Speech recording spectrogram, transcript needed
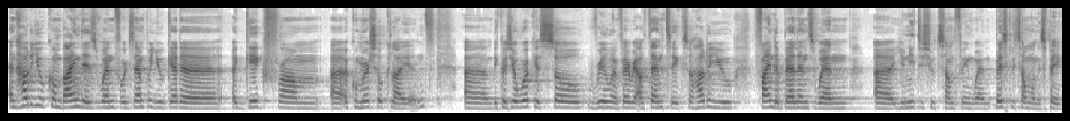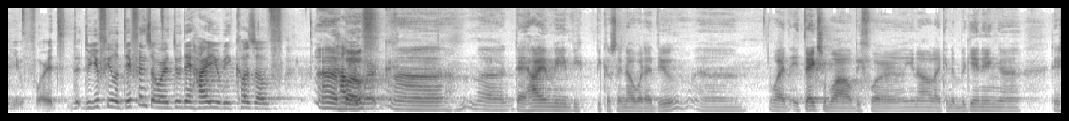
and how do you combine this when, for example, you get a, a gig from uh, a commercial client? Um, because your work is so real and very authentic. So, how do you find a balance when uh, you need to shoot something when basically someone is paying you for it? Do, do you feel a difference, or do they hire you because of Uh, How you work? Uh, uh, they hire me be because they know what I do. Um, well, it, it takes a while before, uh, you know, like in the beginning, uh, they,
